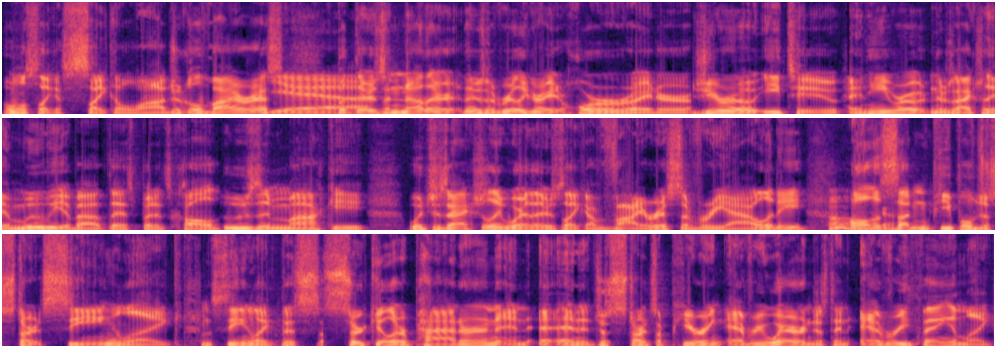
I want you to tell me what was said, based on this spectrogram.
almost like a psychological virus. Yeah. But there's another. There's a really great horror writer, Junji Ito, and he wrote. And there's actually a movie about this, but it's called Uzumaki, which is actually where there's like a virus of reality. Oh, All of a sudden, people just start seeing like seeing like this circular pattern, and and it just starts appearing everywhere and just in everything, and like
